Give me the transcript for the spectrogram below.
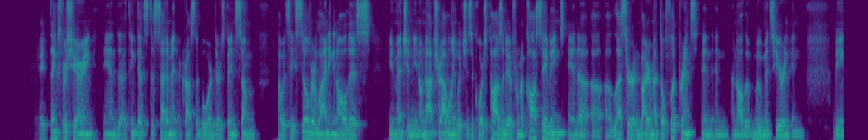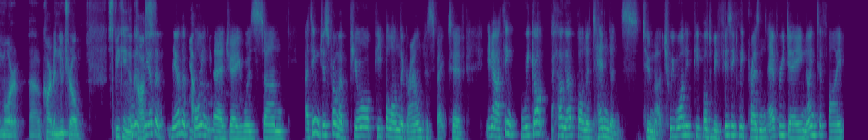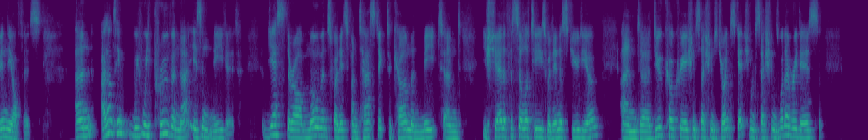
Great. Thanks for sharing. And I think that's the sentiment across the board. There's been some, I would say, silver lining in all this. You mentioned, you know, not traveling, which is of course positive from a cost savings and a, a, lesser environmental footprint, and and, and all the movements here in, in being more uh, carbon neutral. Speaking of cost, the other the other yeah. point there, Jay, was um, I think just from a pure people on the ground perspective, you know, I think we got hung up on attendance too much. We wanted people to be physically present every day, nine to five in the office. And I don't think we've, we've proven that isn't needed. Yes, there are moments when it's fantastic to come and meet and you share the facilities within a studio and uh, do co creation sessions, joint sketching sessions, whatever it is.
